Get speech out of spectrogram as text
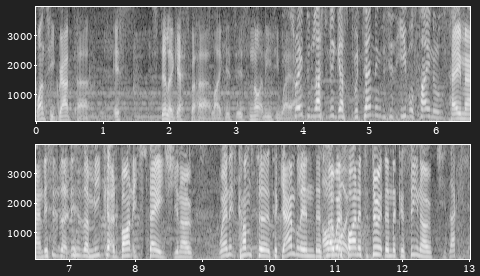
once he grabbed her, it's still a guess for her. Like, it's, it's not an easy way out. Straight to Las Vegas, pretending this is Evo Finals. Hey, man, this is a, this is a Mika advantage stage. You know, when it comes to, to gambling, there's Oh, nowhere boy. finer to do it than the casino. She's actually.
